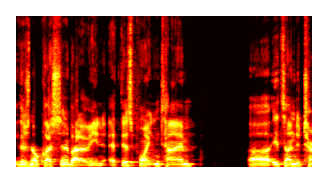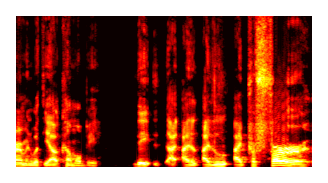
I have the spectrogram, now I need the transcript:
There's no question about it. I mean, at this point in time, uh, it's undetermined what the outcome will be. The I I, I prefer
